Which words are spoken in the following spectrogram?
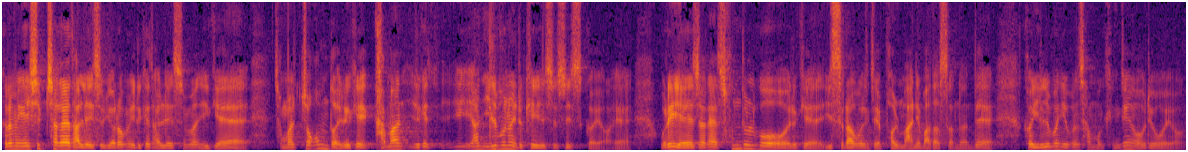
그러면 이게 십자가에 달려 있으면 여러분 이렇게 달려 있으면 이게 정말 조금 더 이렇게 가만 이렇게 한 1분은 이렇게 있을 수 있을 거예요. 예. 우리 예전에 손 들고 이렇게 있으라고 이제 벌 많이 받았었는데 그 1분, 2분, 3분 굉장히 어려워요.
